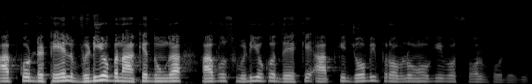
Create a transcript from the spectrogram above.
आपको डिटेल वीडियो बना के दूँगा। आप उस वीडियो को देख के आपकी जो भी प्रॉब्लम होगी वो सॉल्व हो जाएगी।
